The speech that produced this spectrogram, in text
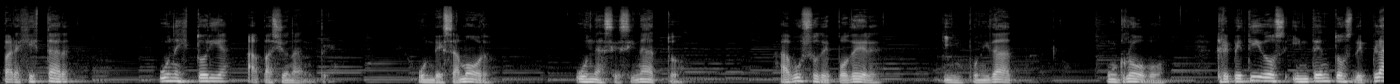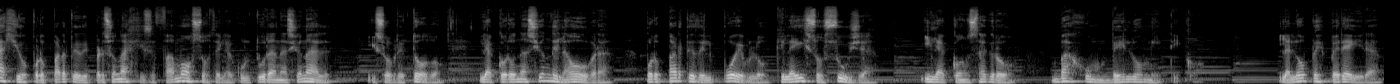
para gestar una historia apasionante. Un desamor, un asesinato, abuso de poder, impunidad, un robo, repetidos intentos de plagio por parte de personajes famosos de la cultura nacional y sobre todo la coronación de la obra por parte del pueblo que la hizo suya y la consagró bajo un velo mítico. La López Pereira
